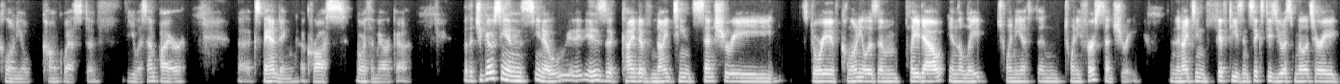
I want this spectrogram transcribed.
colonial conquest of the US empire, uh, expanding across North America. But the Chagossians, you know, it is a kind of 19th century story of colonialism played out in the late 20th and 21st century. In the 1950s and 60s, US military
